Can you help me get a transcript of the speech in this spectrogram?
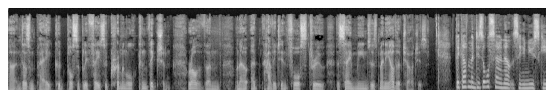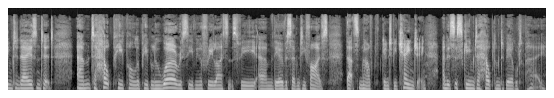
uh, and doesn't pay, could possibly face a criminal conviction rather than you know, uh, have it enforced through the same means as many other charges. The government is also announcing a new scheme today, isn't it, um, to help people, the people who were receiving a free licence fee, um, the over 75s. That's now going to be changing, and it's a scheme to help them to be able to pay.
